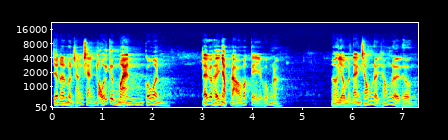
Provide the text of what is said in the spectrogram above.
Cho nên mình sẵn sàng đổi cái mạng của mình để có thể nhập đạo bất kỳ giờ phút nào. À, giờ mình đang sống đời sống đời thường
